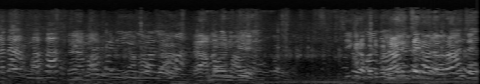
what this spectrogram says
Ada apa? அம்மாவை நிக்க சீக்கிரம் பட்டு பட்டு ஒரு சைடு வந்த ஒரு ஆள் சைடு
